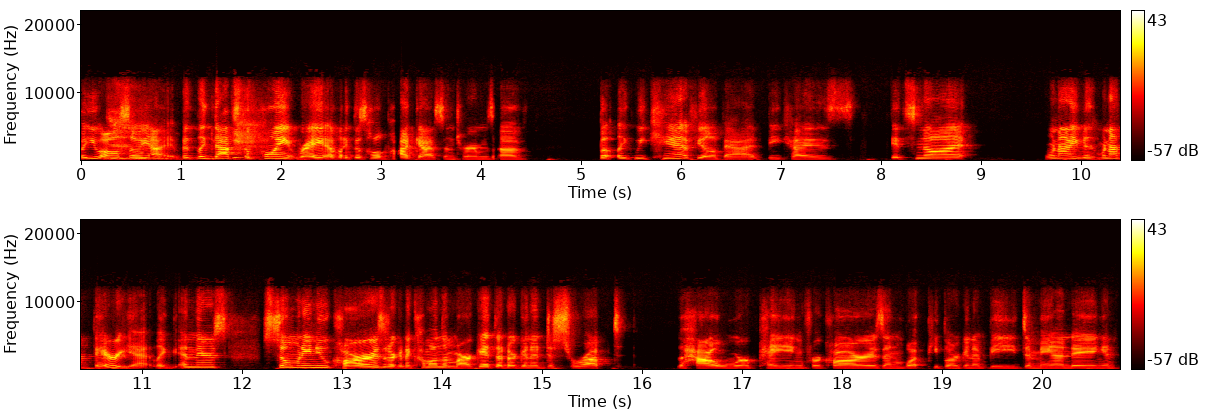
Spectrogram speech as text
But you also, yeah, but like that's the point, right? Of like this whole podcast in terms of but like we can't feel bad because it's not we're not even we're not there yet like and there's so many new cars that are going to come on the market that are going to disrupt how we're paying for cars and what people are going to be demanding and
